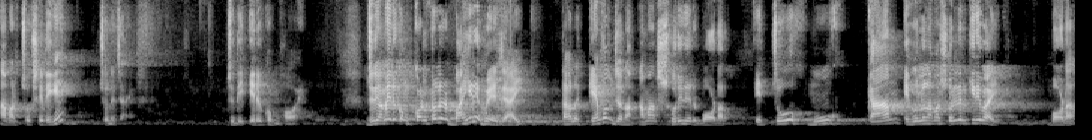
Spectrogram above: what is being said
আমার চোখ সেদিকে চলে যায়। যদি এরকম হয়, যদি আমি এরকম কন্ট্রোলের বাহিরে হয়ে যাই, তাহলে কেমন যেন আমার শরীরের বর্ডার এই চোখ, মুখ, কান, এগুলো আমার শরীরের কিরে ভাই? বর্ডার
